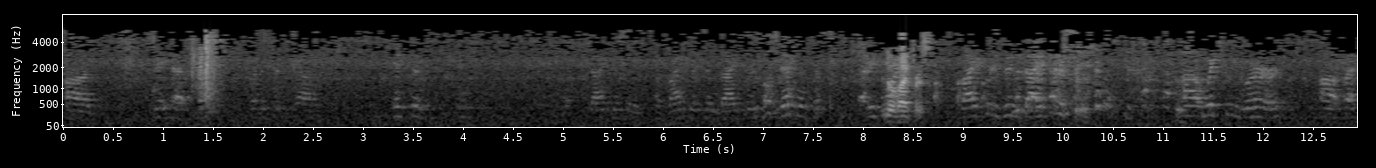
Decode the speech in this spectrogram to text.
Uh, they, uh, uh, what is it? Uh, infants, in, diapers and uh, vipers and diapers. Oh, this is the- No vipers. Vipers and diapers, uh, which we were. Uh, but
